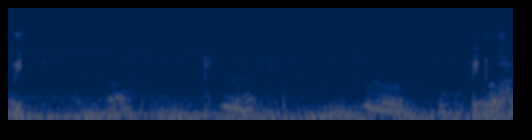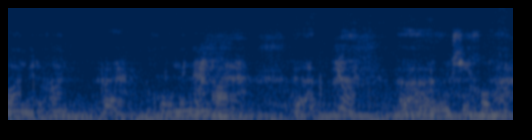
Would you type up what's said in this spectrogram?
เฮ้ยโอ้โหไปดูเขาวันไปดูเขาวันโอ้โหไม่น่ารอดโอ้โหซี่โครงหัก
